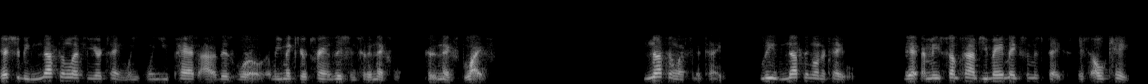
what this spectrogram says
There should be nothing left in your tank when when you pass out of this world and you make your transition to the next to the next life. Nothing left in the tank. Leave nothing on the table. Yeah, I mean, sometimes you may make some mistakes. It's okay.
